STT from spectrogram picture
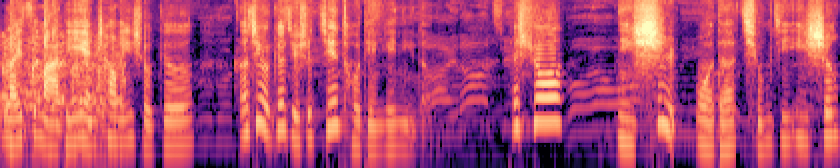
来自马迪演唱的一首歌。那这首歌曲是街头点给你的，他说：“你是我的穷极一生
